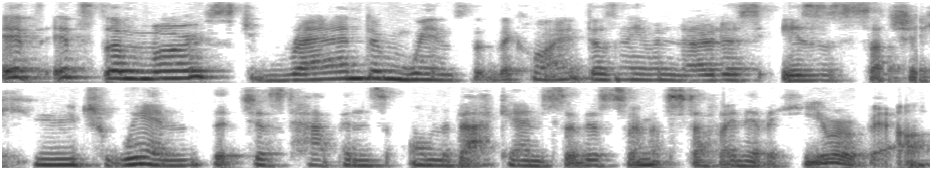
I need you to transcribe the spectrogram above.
it's it's the most random wins that the client doesn't even notice is such a huge win that just happens on the back end. So there's so much stuff I never hear about.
